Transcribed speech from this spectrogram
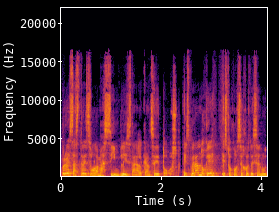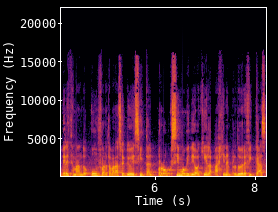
Pero estas tres son las más simples y están al alcance de todos. Esperando que estos consejos te sean útiles, te mando un fuerte abrazo y te doy cita al próximo video aquí en la página Emprendedor Eficaz,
